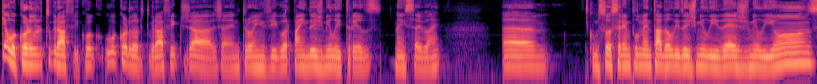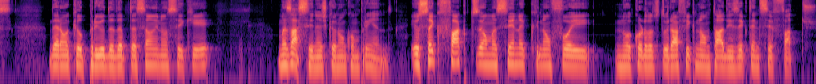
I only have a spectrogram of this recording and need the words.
Que é o acordo ortográfico. O acordo ortográfico já, já entrou em vigor para em 2013, nem sei bem. Uh, começou a ser implementado ali em 2010, 2011. Deram aquele período de adaptação e não sei o quê. Mas há cenas que eu não compreendo. Eu sei que factos é uma cena que não foi no acordo ortográfico, não está a dizer que tem de ser fatos.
